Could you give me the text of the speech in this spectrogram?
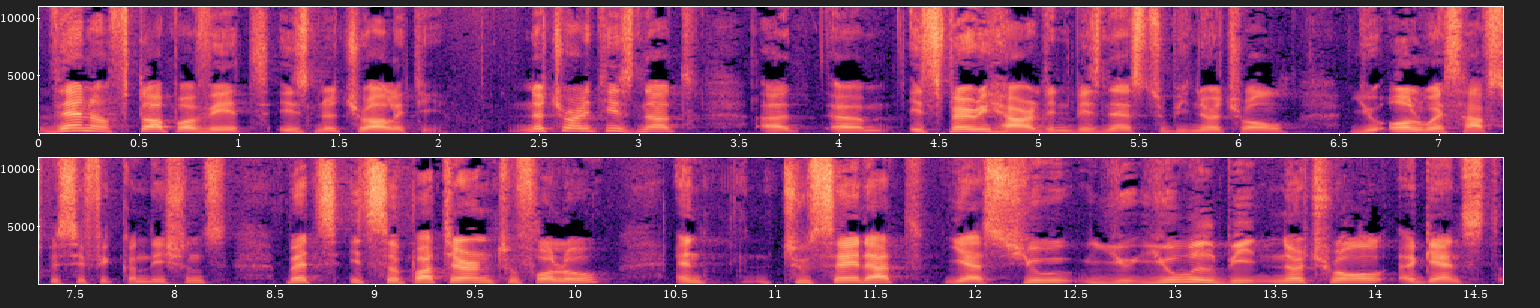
Then on top of it is neutrality neutrality is not, uh, um, it's very hard in business to be neutral. You always have specific conditions, but it's a pattern to follow and to say that, yes, you, you, you will be neutral against,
